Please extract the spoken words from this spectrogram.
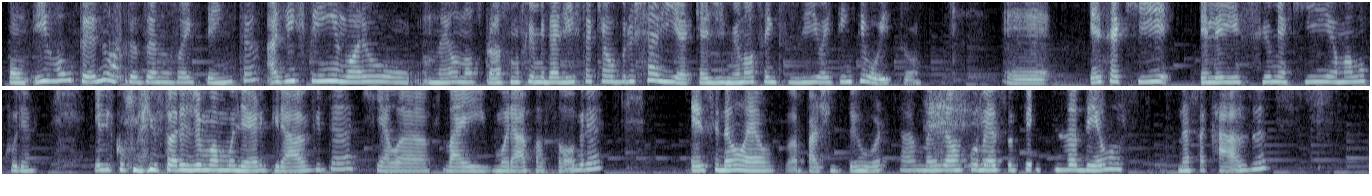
Bom, e voltando para os anos 80, a gente tem agora o, né, o nosso próximo filme da lista, que é o Bruxaria, que é de 1988. É, esse aqui, ele, esse filme aqui é uma loucura. Ele conta a história de uma mulher grávida que ela vai morar com a sogra. Esse não é a parte do terror, tá? Mas ela começa a ter pesadelos nessa casa.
